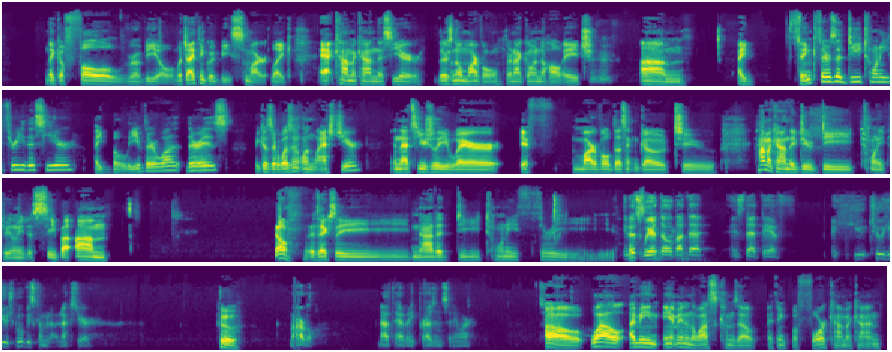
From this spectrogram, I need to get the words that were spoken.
like a full reveal, which I think would be smart. Like at Comic Con this year, there's no Marvel. They're not going to Hall H. Mm-hmm. Um, I think there's a D23 this year. I believe there was there is because there wasn't one last year, and that's usually where if Marvel doesn't go to Comic Con, they do D23. Let me just see. But um no, it's actually not a D23. You know what's weird though about that is that they have a huge, two huge movies coming out next year. Who? Marvel. Not to have any presence anywhere. So, oh well, I mean, Ant Man and the Wasp comes out I think before Comic Con,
